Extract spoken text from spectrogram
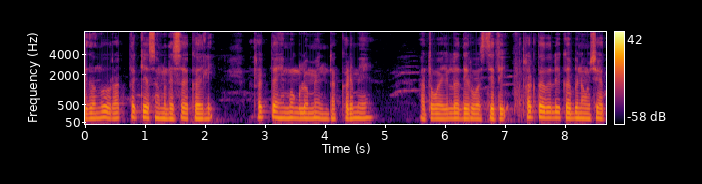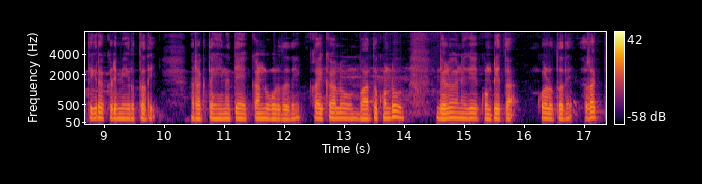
ಇದೊಂದು ರಕ್ತಕ್ಕೆ ಸಂಬಂಧಿಸಿದ ಕಾಯಿಲೆ ರಕ್ತ ಹಿಮೋಗ್ಲೋಬಿನ್ ಕಡಿಮೆ ಅಥವಾ ಇಲ್ಲದಿರುವ ಸ್ಥಿತಿ. ರಕ್ತದಲ್ಲಿ ಕಬ್ಬಿಣಾಂಶ ತೀರ ಕಡಿಮೆ ಇರುತ್ತದೆ. ರಕ್ತಹೀನತೆ ಕಂಡುಬರುತ್ತದೆ. ಕೈಕಾಲು ಬಾತುಕೊಂಡು ಬೆಳವಣಿಗೆ ಕುಂಠಿತಗೊಳ್ಳುತ್ತದೆ. ರಕ್ತ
